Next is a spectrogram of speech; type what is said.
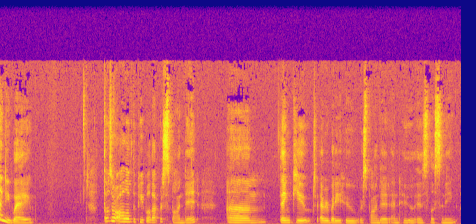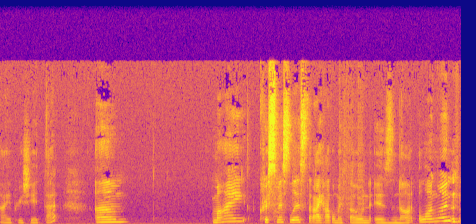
Anyway those are all of the people that responded. Um, thank you to everybody who responded and who is listening. I appreciate that. Um, my Christmas list that I have on my phone is not a long one.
